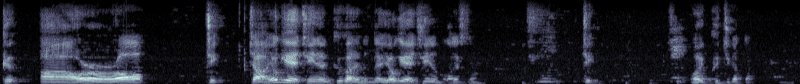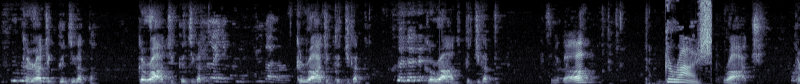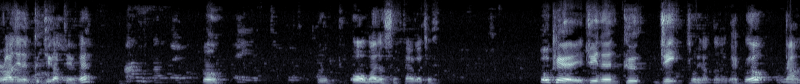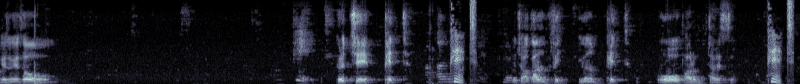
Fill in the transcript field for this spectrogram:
그, 아, 어, G. 자, 여기에 G는 그가 됐는데, 여기에 G는 뭐가 됐어? G, G. G. 어이, 그지 같다. Garage 그지 같다. garage 그지 같다. 그러니까 그 garage 그지 같다. garage 그지 같다. 됐습니까? garage, garage. garage는 그지 같아요. 예? 어. 잡혀서. 어, 어, 맞았어. 잘 맞췄어. 오케이. G는 그, G 소리 났다는 거 했고요. 나 계속해서. P. 그렇지. pit. Pit, 그렇죠. 아까는 fit. 이거는 pit. 오, 발음 잘했어. pit,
